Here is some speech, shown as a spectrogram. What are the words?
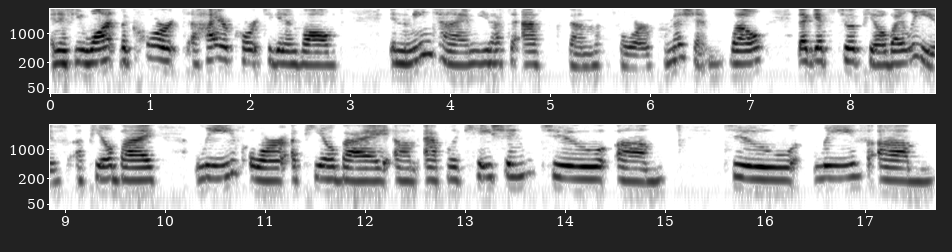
And if you want the court, a higher court, to get involved in the meantime, you have to ask them for permission. Well, that gets to appeal by leave, appeal by leave or appeal by um, application to um, to leave um,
